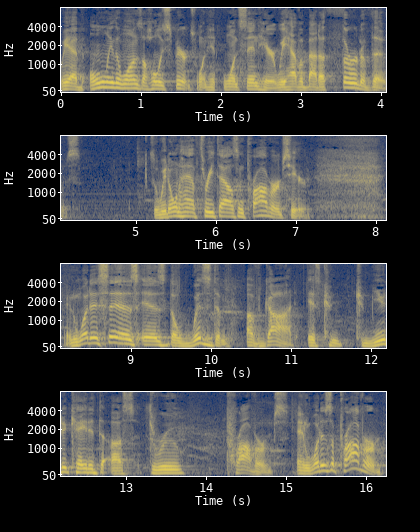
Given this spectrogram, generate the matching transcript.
We have only the ones the Holy Spirit wants in here. We have about a third of those. So we don't have 3,000 proverbs here. And what this is, is the wisdom of God is con- communicated to us through proverbs. And what is a proverb?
